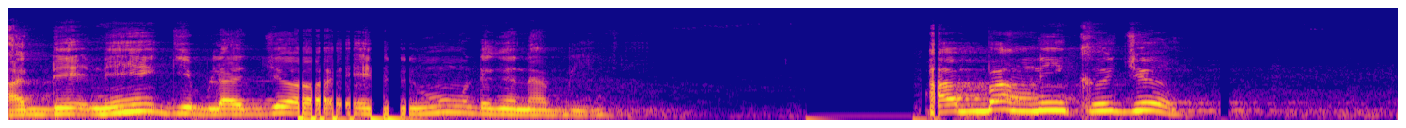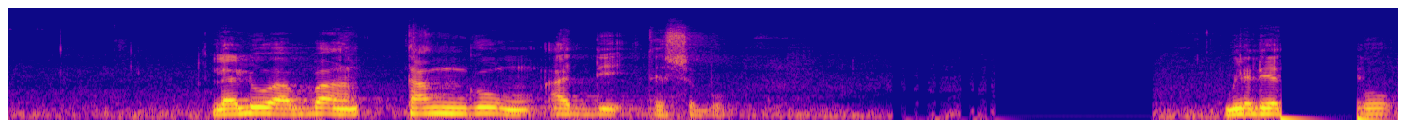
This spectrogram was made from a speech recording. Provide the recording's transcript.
Adik ni pergi belajar ilmu dengan Nabi. Abang ni kerja. Lalu abang tanggung adik tersebut. Bila dia tanggung,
